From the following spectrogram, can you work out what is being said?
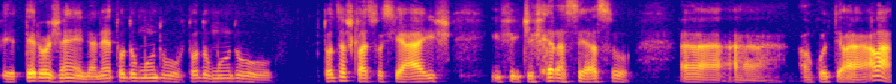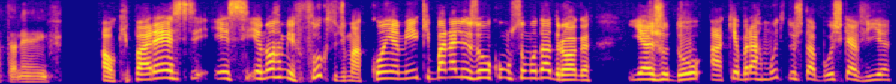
heterogênea, né? Todo mundo, todo mundo, todas as classes sociais, enfim, tiveram acesso a, a, ao, a, lata, né? Enfim. Ao que parece, esse enorme fluxo de maconha meio que banalizou o consumo da droga e ajudou a quebrar muito dos tabus que havia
